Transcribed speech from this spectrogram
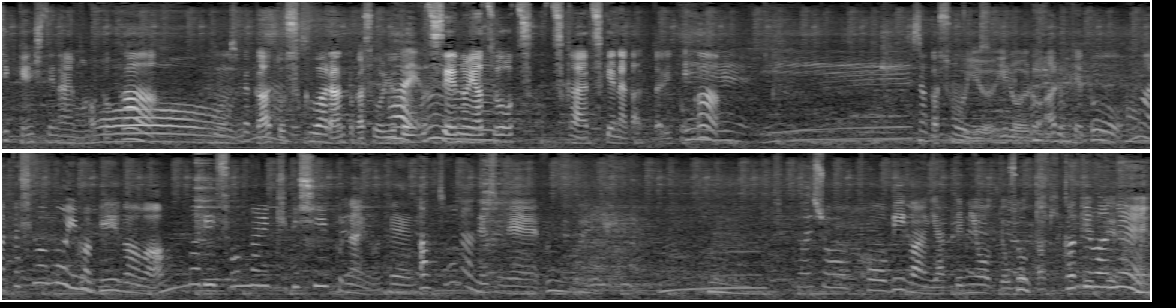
実験してないものとか、かうん、だからあとスクワランとかそういう動はい物性のやつをつ使つけなかったりとか、ええなんかそういういろいろあるけど、まあ、私はもう今ビーガンはあんまりそんなに厳しくないので。あそうなんですね、うん最初こうビーガンやってみようって思ったきっかけはね、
